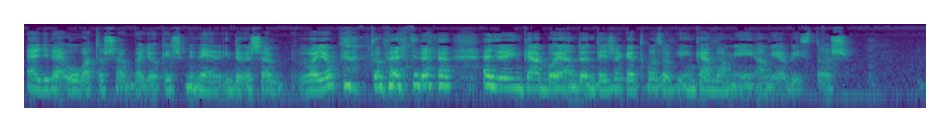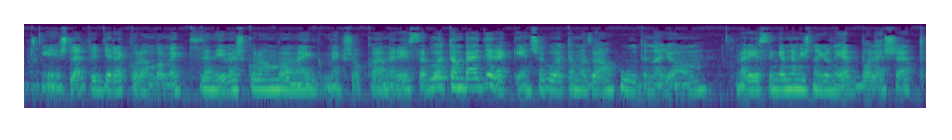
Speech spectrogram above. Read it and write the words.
egyre óvatosabb vagyok, és minél idősebb vagyok, nem tudom, egyre, egyre inkább olyan döntéseket hozok inkább, ami, ami a biztos. És lehet, hogy gyerekkoromban, meg tizenéves koromban, meg, meg sokkal merészebb voltam, bár gyerekként se voltam az a hú, de nagyon merész, engem nem is nagyon ért baleset.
